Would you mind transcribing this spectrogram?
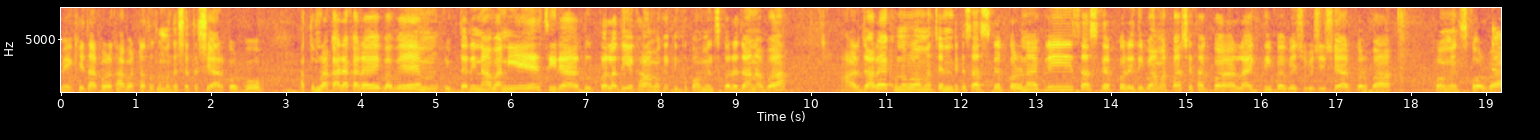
মেখে তারপরে খাবারটা তো তোমাদের সাথে শেয়ার করব। আর তোমরা কারা কারা এভাবে ইফতারি না বানিয়ে চিরা দুধ কলা দিয়ে খাও, আমাকে কিন্তু কমেন্টস করে জানাবা। আর যারা এখনও আমার চ্যানেলটাকে সাবস্ক্রাইব করো না প্লিজ সাবস্ক্রাইব করে দিবা। আমার পাশে থাকবা লাইক দিবা, বেশি বেশি শেয়ার করবা। কমেন্টস করবা।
